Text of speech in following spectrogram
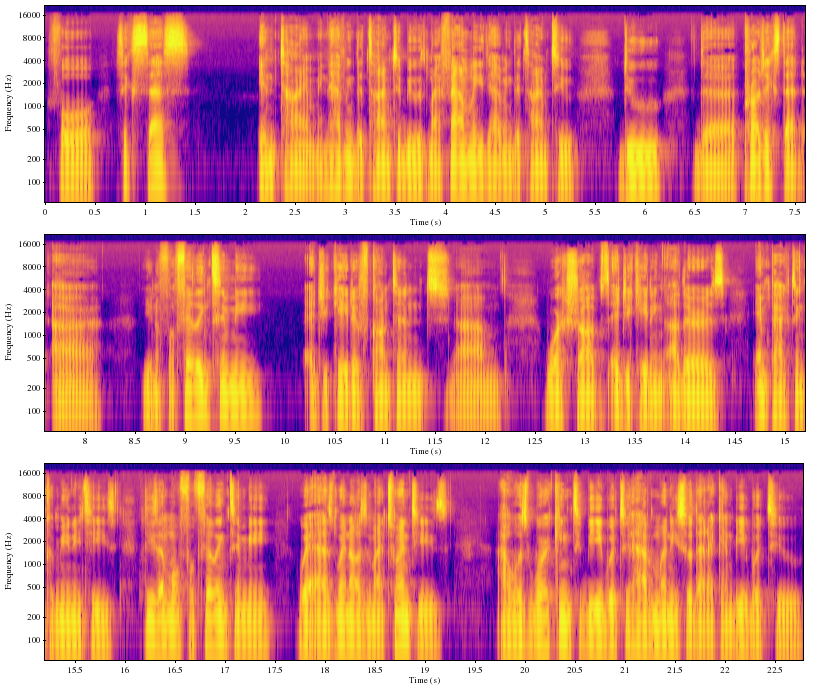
for success in time and having the time to be with my family, having the time to do the projects that are, you know, fulfilling to me, educative content, um, workshops, educating others, impacting communities. These are more fulfilling to me. Whereas when I was in my 20s, I was working to be able to have money so that I can be able to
